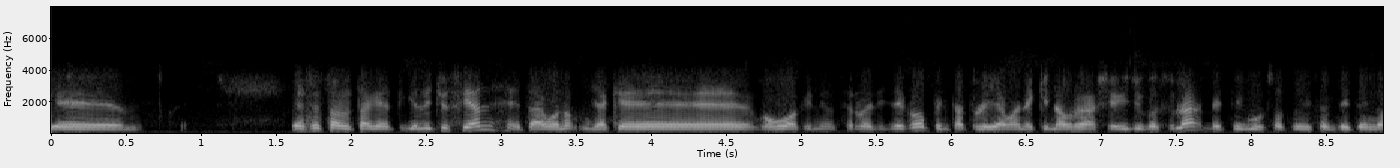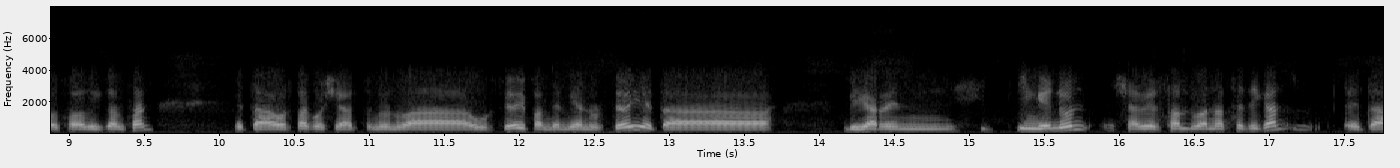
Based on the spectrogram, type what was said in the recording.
e, ez ez talutak gelditu zian, eta, bueno, jake gogoak inion zerbait diteko, pentatu lehia banekin aurrera segituko zula, beti gustatu izan zeiten gauza bat izan zen, eta hortako xe hartu nuen ba, urteoi, pandemian urteoi, eta bigarren ingenun, Xabier Zalduan atzetikan, eta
